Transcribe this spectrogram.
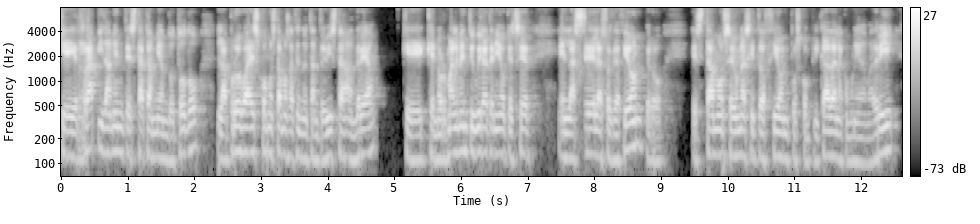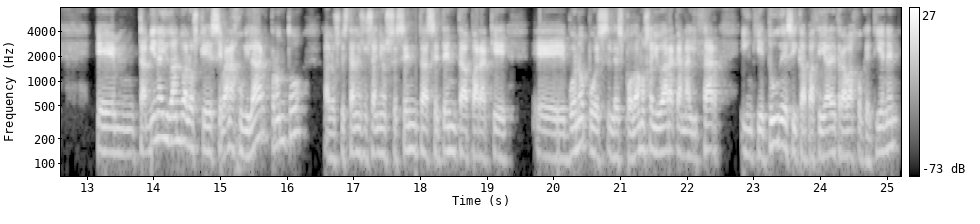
que rápidamente está cambiando todo. La prueba es cómo estamos haciendo esta entrevista, Andrea, que, normalmente hubiera tenido que ser en la sede de la asociación, pero estamos en una situación pues, complicada en la Comunidad de Madrid. Em, también ayudando a los que se van a jubilar pronto, a los que están en sus años 60, 70, para que eh, bueno, pues les podamos ayudar a canalizar inquietudes y capacidad de trabajo que tienen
